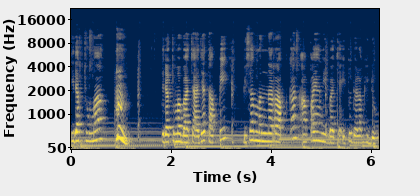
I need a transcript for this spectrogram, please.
tidak cuma tidak cuma baca aja tapi bisa menerapkan apa yang dibaca itu dalam hidup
